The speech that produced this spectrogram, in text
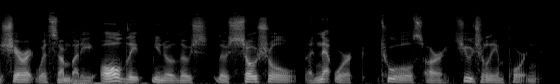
share it with somebody. All the you know those those social network tools are hugely important.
